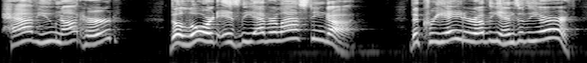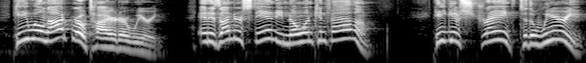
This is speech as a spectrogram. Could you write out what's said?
Have you not heard? The Lord is the everlasting God, the creator of the ends of the earth. He will not grow tired or weary, and his understanding no one can fathom. He gives strength to the weary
